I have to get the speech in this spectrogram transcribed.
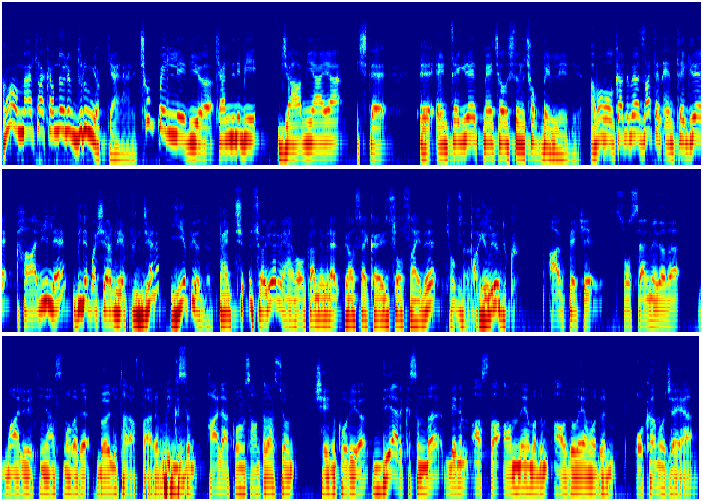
Ama Mert Hakan'da öyle bir durum yok yani. Hani çok belli ediyor. Kendini bir camiaya işte e, entegre etmeye çalıştığını çok belli ediyor. Ama Volkan Demirel zaten entegre haliyle bir de başarılı yapınca iyi yapıyordu. Ben söylüyorum yani Volkan Demirel Galatasaray kalecisi olsaydı Çok severdik. bayılıyorduk. Abi peki sosyal medyada mağlubiyetin yansımaları böldü taraftarı. Bir kısım hala konsantrasyon şeyini koruyor. Diğer kısımda benim asla anlayamadığım, algılayamadığım Okan Hoca'ya,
